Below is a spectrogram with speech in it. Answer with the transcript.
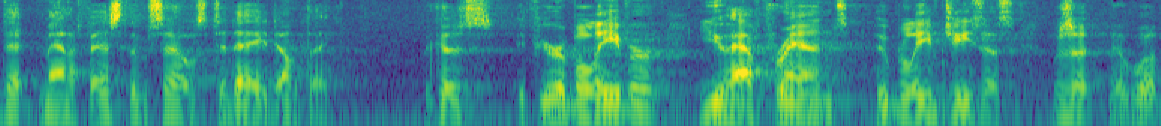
that manifest themselves today, don't they? Because if you're a believer, you have friends who believe Jesus was a, well,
